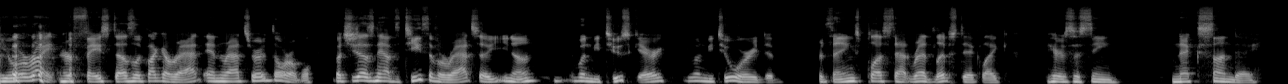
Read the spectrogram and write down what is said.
You were right. Her face does look like a rat, and rats are adorable. But she doesn't have the teeth of a rat, so you know it wouldn't be too scary. You wouldn't be too worried to, for things. Plus, that red lipstick. Like, here's the scene. Next Sunday,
